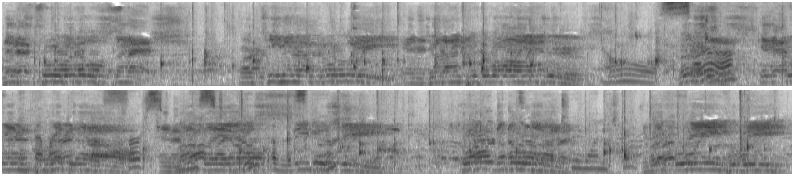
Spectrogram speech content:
Next for the double smash. Martina Coakley and Johnny Pickleball Andrews. Oh, Sarah. Versus Catherine that might be her first and missed Raphael date of the Stevenshin. Court number one. 1 2. The referee will be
